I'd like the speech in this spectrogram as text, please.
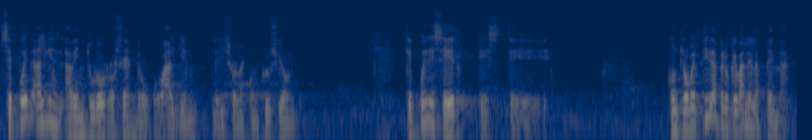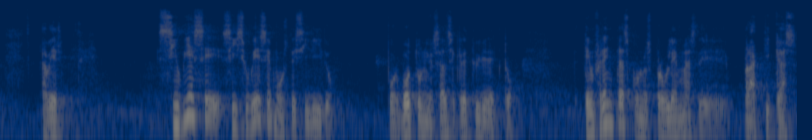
Se puede, alguien aventuró Rosendo o alguien le hizo la conclusión que puede ser este, controvertida, pero que vale la pena. A ver, si, hubiese, si se hubiésemos decidido por voto universal, secreto y directo, te enfrentas con los problemas de prácticas,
